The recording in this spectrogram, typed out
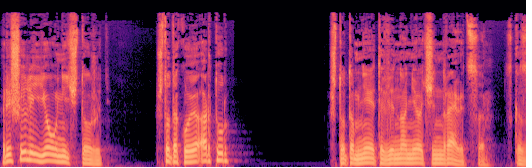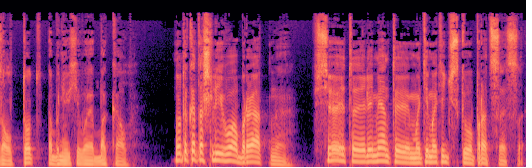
решили ее уничтожить. Что такое, Артур? «Что-то мне это вино не очень нравится», — сказал тот, обнюхивая бокал. «Ну так отошли его обратно. Все это элементы математического процесса.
